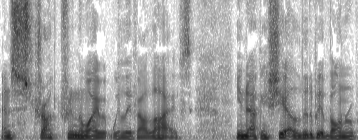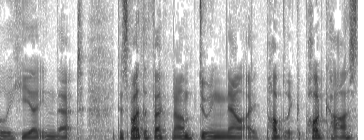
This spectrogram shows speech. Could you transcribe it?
and structuring the way we live our lives you know, I can share a little bit vulnerably here in that despite the fact that I'm doing now a public podcast,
